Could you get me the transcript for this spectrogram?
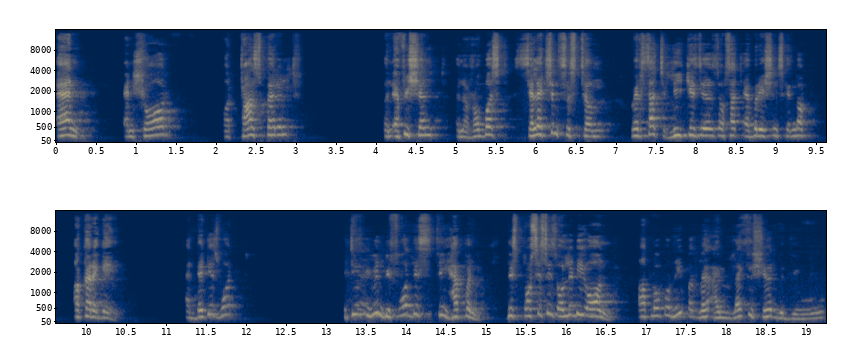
and ensure a transparent, an efficient, and a robust selection system where such leakages or such aberrations cannot occur again. And that is what it is even before this thing happened. This process is already on. I would like to share with you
